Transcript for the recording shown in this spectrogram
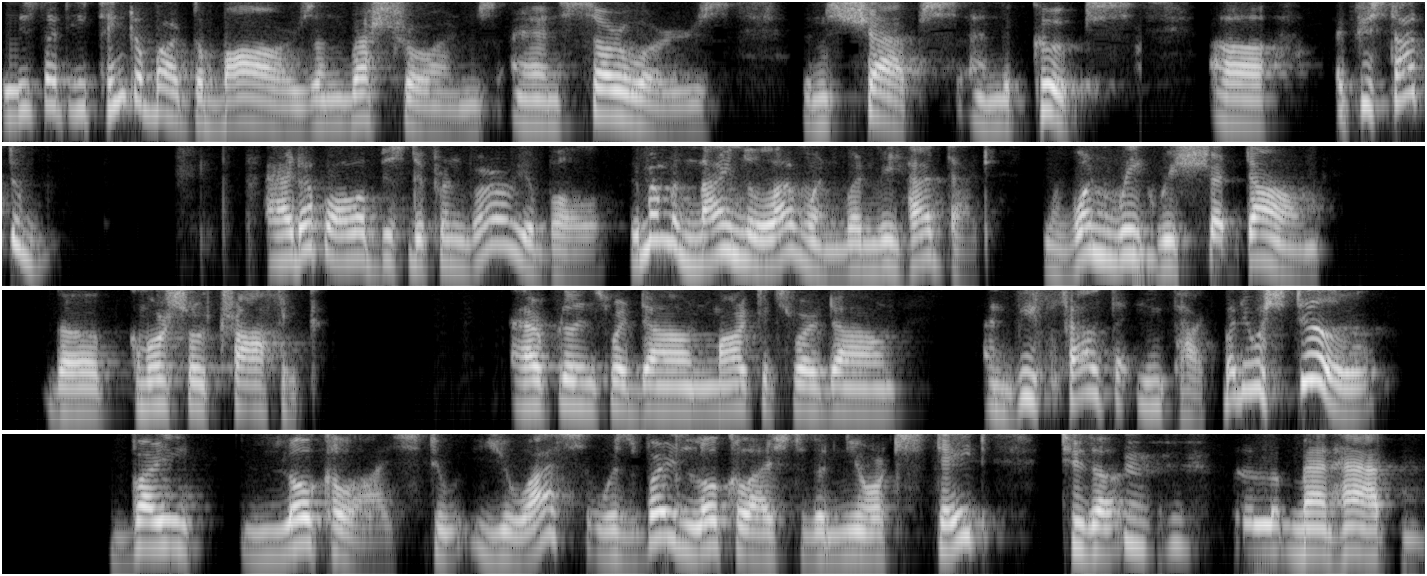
is that you think about the bars and restaurants and servers and chefs and the cooks. Uh, if you start to add up all of these different variable. Remember 9/11 when we had that. One week we shut down the commercial traffic. Airplanes were down, markets were down, and we felt the impact. But it was still very localized to US. It was very localized to the New York State, to the mm-hmm. Manhattan.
